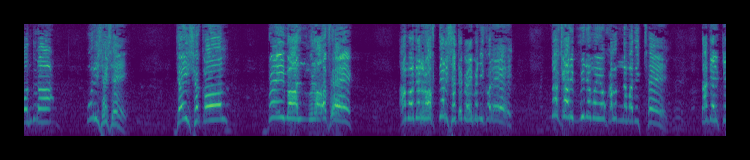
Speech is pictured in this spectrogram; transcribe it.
বন্ধুরা পরিশেষে যেই সকল বেঈমান মুনাফেক আমাদের রক্তের সাথে বেইমানি করে, টাকার বিনিময়ে ওকালতনামা দিচ্ছে, তাদেরকে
